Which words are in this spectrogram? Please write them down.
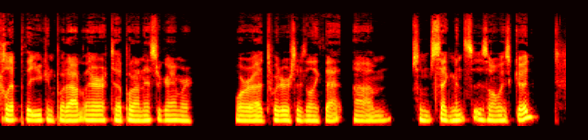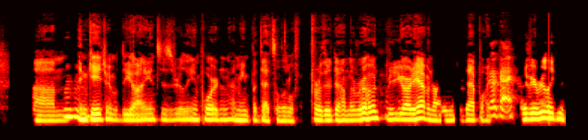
clip that you can put out there to put on Instagram or or uh, Twitter or something like that, um, some segments is always good. Um, mm-hmm. Engagement with the audience is really important. I mean, but that's a little further down the road. you already have an audience at that point. Okay. But if you're really just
